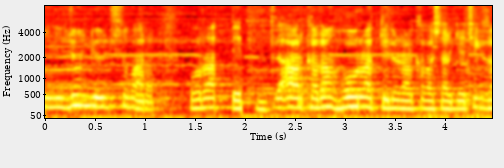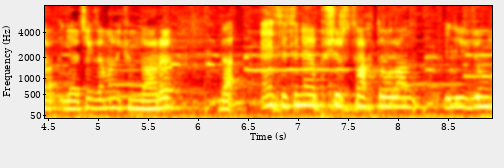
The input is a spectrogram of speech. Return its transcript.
illüzyon gözcüsü var. Horat de, arkadan Horat gelir arkadaşlar. Gerçek gerçek zaman hükümdarı ve ensesine yapışır sahte olan illüzyon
